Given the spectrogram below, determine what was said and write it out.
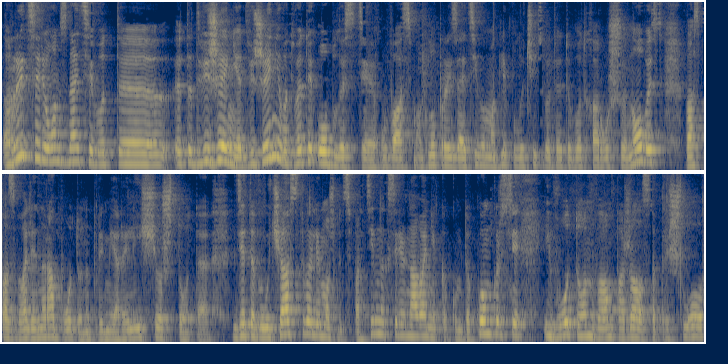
Рыцарь, он, знаете, вот э, это движение, движение вот в этой области у вас могло произойти, вы могли получить вот эту вот хорошую новость, вас позвали на работу, например, или еще что-то. Где-то вы участвовали, может быть, в спортивных соревнованиях, в каком-то конкурсе, и вот он вам, пожалуйста, пришло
